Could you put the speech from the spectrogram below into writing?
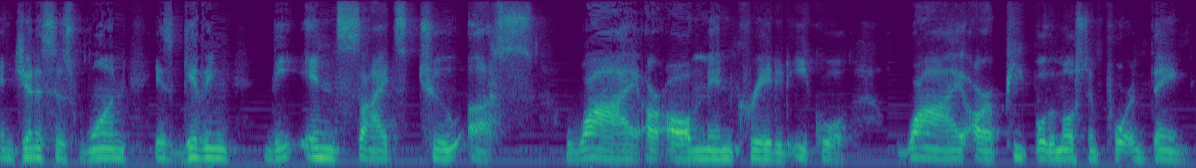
in Genesis 1 is giving the insights to us. Why are all men created equal? Why are people the most important thing?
